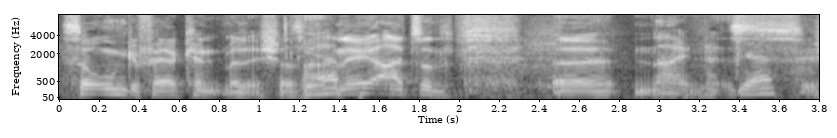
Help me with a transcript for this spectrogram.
so ungefähr könnte man das schon sagen. Ja. Nee, also äh, nein, es Ja. ist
